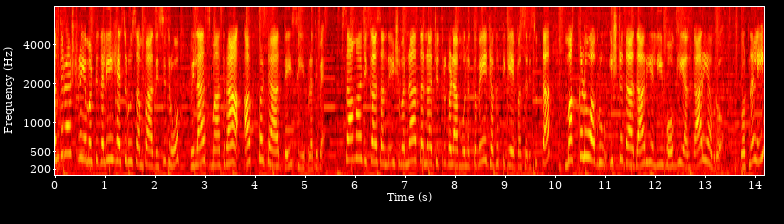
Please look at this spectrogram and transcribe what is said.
ಅಂತಾರಾಷ್ಟ್ರೀಯ ಮಟ್ಟದಲ್ಲಿ ಹೆಸರು ಸಂಪಾದಿಸಿದ್ರು ವಿಲಾಸ್ ಮಾತ್ರ ಅಪ್ಪಟ ದೇಸಿ ಪ್ರತಿಭೆ. ಸಾಮಾಜಿಕ ಸಂದೇಶವನ್ನ ತನ್ನ ಚಿತ್ರಗಳ ಮೂಲಕವೇ ಜಗತ್ತಿಗೆ ಪಸರಿಸುತ್ತಾ ಮಕ್ಕಳು ಅವರು ಇಷ್ಟದ ದಾರಿಯಲ್ಲಿ ಹೋಗ್ಲಿ ಅಂತಾರೆ ಅವರು. ಒಟ್ನಲ್ಲಿ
